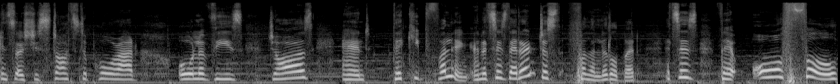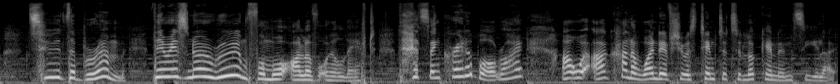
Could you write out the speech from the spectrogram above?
And so she starts to pour out all of these jars and they keep filling. And it says they don't just fill a little bit, It says they're all full to the brim. There is no room for more olive oil left. That's incredible, right? I, w- I kind of wonder if she was tempted to look in and see, like,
